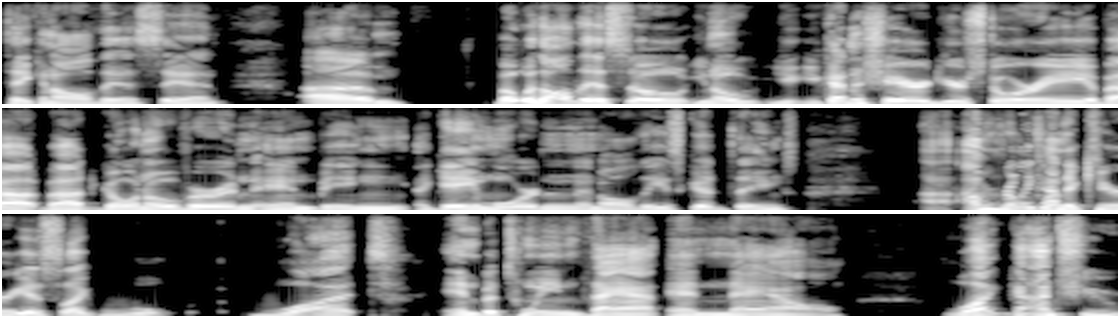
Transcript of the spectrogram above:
taking all this in. Um, but with all this, so you know, you, you kind of shared your story about about going over and and being a game warden and all these good things. I'm really kind of curious, like w- what in between that and now, what got you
